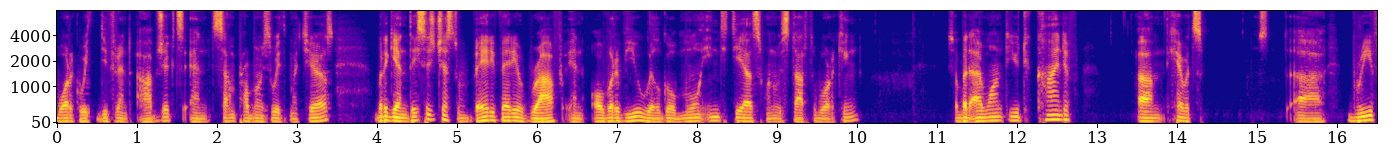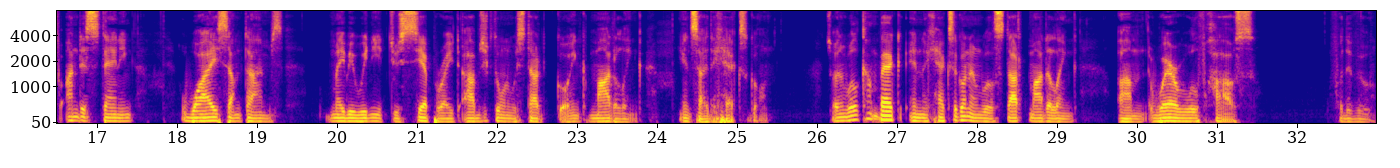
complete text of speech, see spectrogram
work with different objects and some problems with materials but again, this is just very, very rough and overview. We'll go more in details when we start working. So, but I want you to kind of um, have its uh, brief understanding why sometimes maybe we need to separate object when we start going modeling inside the hexagon. So and we'll come back in the hexagon and we'll start modeling um, werewolf house for the Vue.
